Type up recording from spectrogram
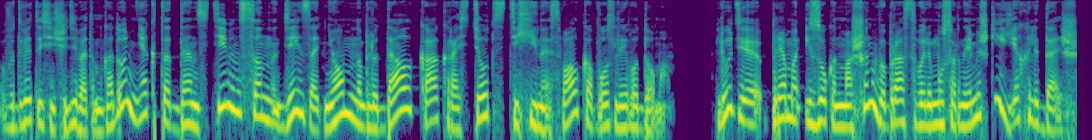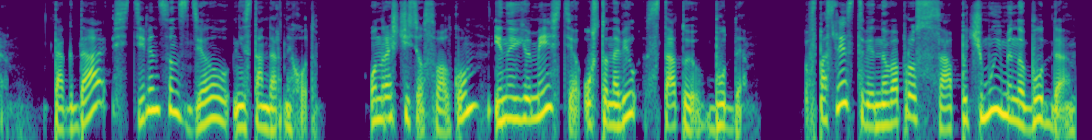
В 2009 году некто Дэн Стивенсон день за днем наблюдал, как растет стихийная свалка возле его дома. Люди прямо из окон машин выбрасывали мусорные мешки и ехали дальше. Тогда Стивенсон сделал нестандартный ход. Он расчистил свалку и на ее месте установил статую Будды. Впоследствии на вопрос, а почему именно Будда,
